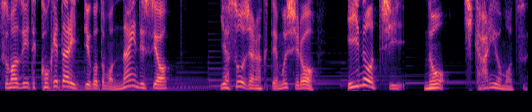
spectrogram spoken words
つまずいてこけたりっていうこともないんですよ。いやそうじゃなくてむしろ命の光を持つ。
